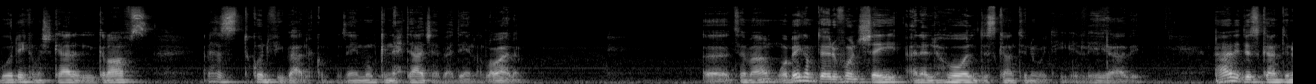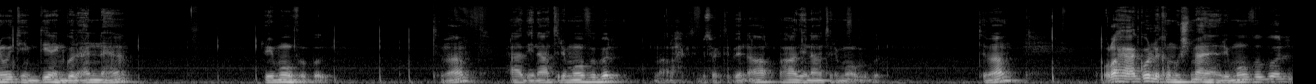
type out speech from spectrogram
بوريكم أشكال ال graphs على أساس تكون في بالكم. زين؟ ممكن نحتاجها بعدين الله أعلم. آه، تمام. وأبيكم تعرفون شيء عن ال hole discontinuity اللي هي هذه. هذه discontinuity يمدينا نقول عنها ريموفبل تمام؟ هذه نات ريموفبل ما راح أكتب بس بكتب NR وهذه نات ريموفبل تمام؟ وراح أقول لكم وش معنى ريموفبل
